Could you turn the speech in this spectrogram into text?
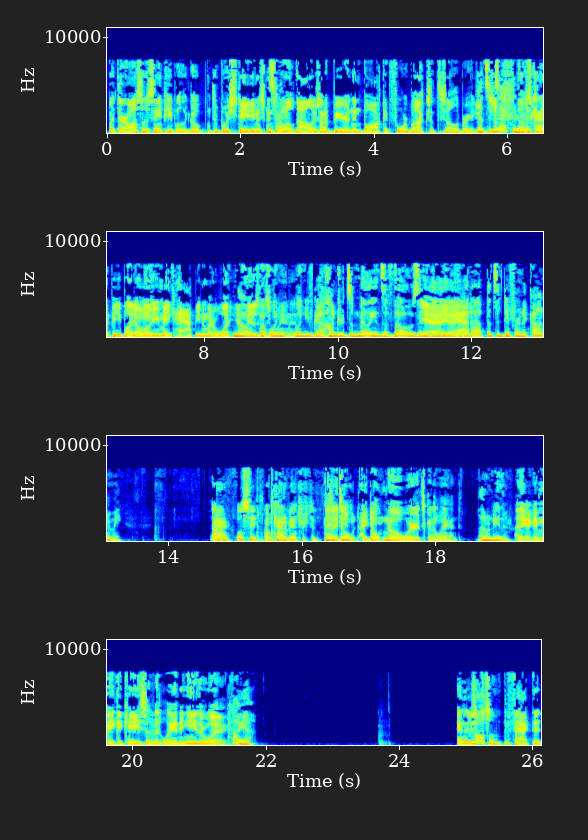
But they're also the same people that go to Busch Stadium and spend That's twelve dollars on a beer and then balk at four bucks at the celebration. That's exactly Those right. kind of people, I don't know you make happy no matter what your No, business but plan when is. when you've got hundreds of millions of those and Yeah, they need yeah, to yeah. add up, that's a different economy. All right, we'll see. I'm kind of interested because am I don't, I don't know where it's going to land. I don't either. I think I can make a case of it landing either way. Oh yeah, And there's also the fact that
